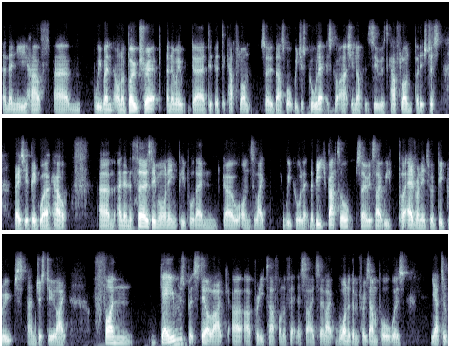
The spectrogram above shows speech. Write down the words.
And then you have, um, we went on a boat trip and then we uh, did the decathlon. So that's what we just call it. It's got actually nothing to do with decathlon, but it's just basically a big workout. Um, and then the Thursday morning, people then go on to like we call it the beach battle. So it's like we put everyone into a big groups and just do like fun games, but still like are, are pretty tough on the fitness side. So like one of them, for example, was you had to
